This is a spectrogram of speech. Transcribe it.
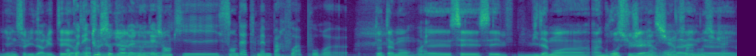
Il y a une solidarité. On connaît tous autour de nous des gens qui s'endettent même parfois pour... Totalement. C'est évidemment un, un gros sujet on, a une, euh,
